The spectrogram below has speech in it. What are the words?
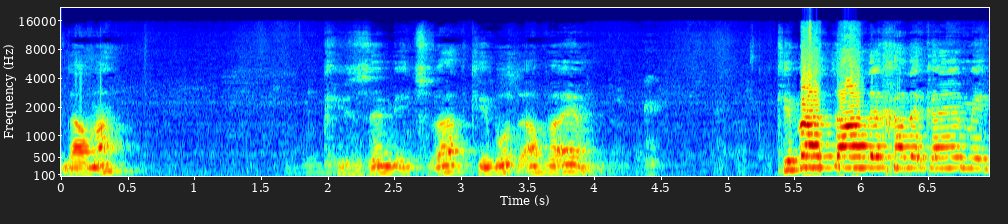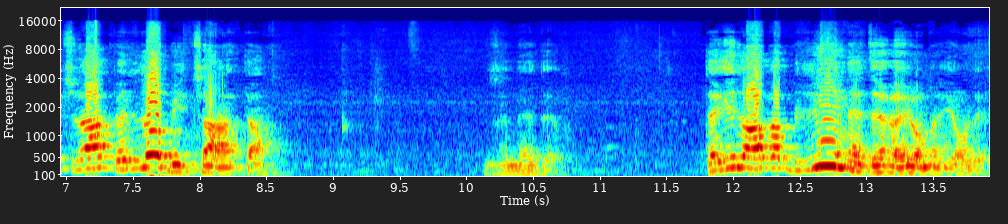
למה? כי זה מצוות כיבוד אב ואם. קיבלת עליך לקיים מצווה ולא ביצעת. זה נדר. תגיד לו, אבא, בלי נדר היום אני הולך.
